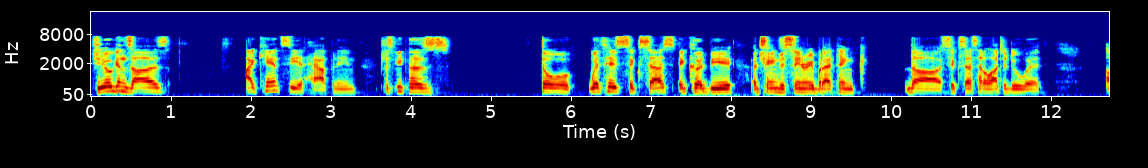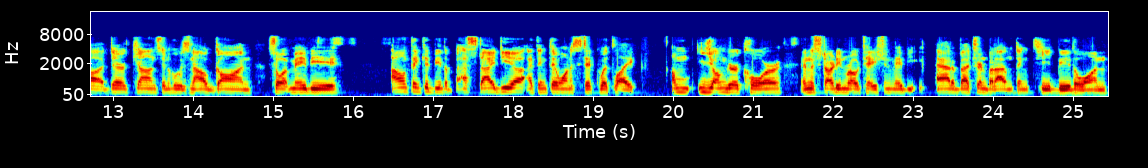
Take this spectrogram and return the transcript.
Gio Gonzalez, I can't see it happening just because, though with his success, it could be a change of scenery. But I think the success had a lot to do with uh, Derek Johnson, who is now gone. So it may be, I don't think it'd be the best idea. I think they want to stick with like a younger core in the starting rotation, maybe add a veteran, but I don't think he'd be the one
